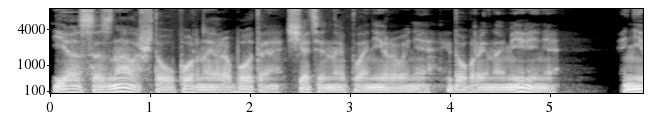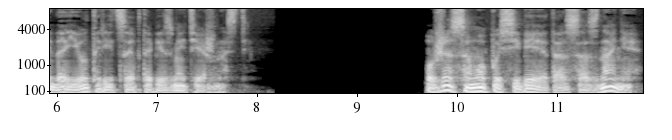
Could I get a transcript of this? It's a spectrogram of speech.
Я осознал, что упорная работа, тщательное планирование и добрые намерения не дают рецепта безмятежности. Уже само по себе это осознание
